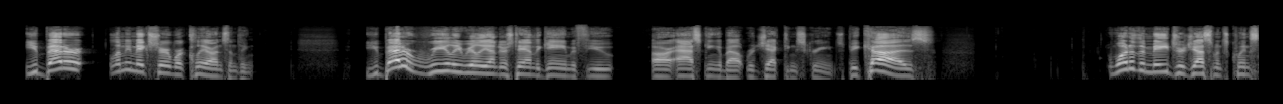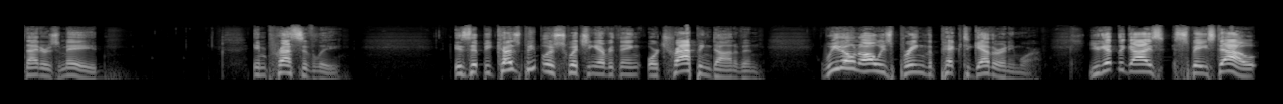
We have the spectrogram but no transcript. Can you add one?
You better let me make sure we're clear on something. You better really, really understand the game if you are asking about rejecting screens because one of the major adjustments Quinn Snyder's made impressively is that because people are switching everything or trapping Donovan, we don't always bring the pick together anymore. You get the guys spaced out,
